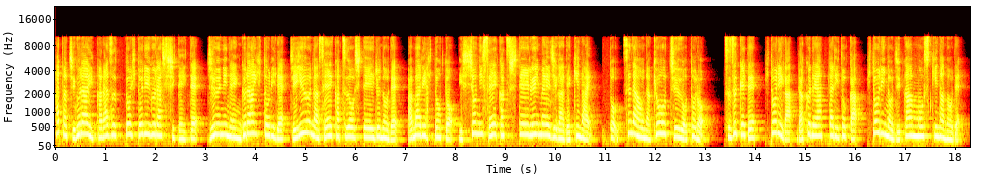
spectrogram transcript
二十歳ぐらいからずっと一人暮らししていて、12年ぐらい一人で自由な生活をしているので、あまり人と一緒に生活しているイメージができない。と素直な胸中を取ろ。続けて、一人が楽であったりとか、一人の時間も好きなので、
